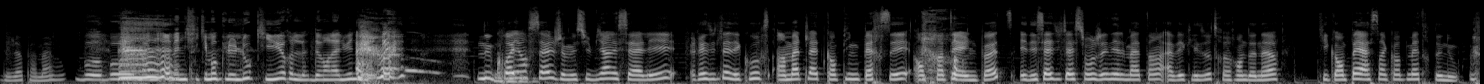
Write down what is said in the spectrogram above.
Déjà pas mal. hein. Beau, beau, magn- magnifiquement que le loup qui hurle devant la lune. Nous croyant seuls, je me suis bien laissé aller. Résultat des courses, un matelas de camping percé, emprunté à une pote, et des salutations gênées le matin avec les autres randonneurs qui campaient à 50 mètres de nous.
